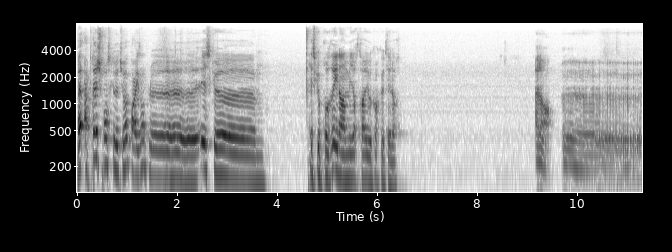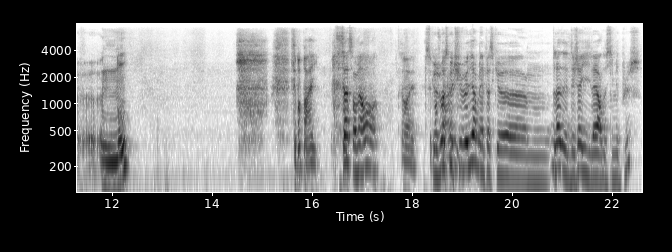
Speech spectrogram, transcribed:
Bah, après, je pense que, tu vois, par exemple, est-ce que. Est-ce que Progrès, il a un meilleur travail au corps que Taylor? Alors, euh... non. C'est pas pareil. Ça, c'est emmerdant. Hein. Ouais. Parce que je vois ce que tu veux dire, mais parce que euh, là, déjà, il a l'air de s'y mettre plus.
